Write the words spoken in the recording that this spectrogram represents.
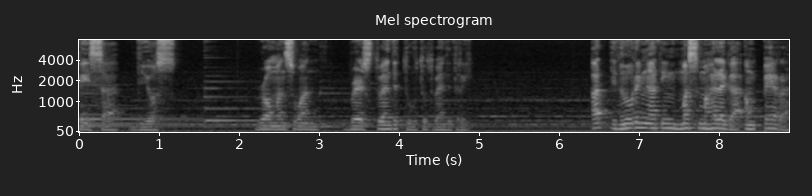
kaysa Diyos. Romans 1 verse 22 to 23. At tinuring nating mas mahalaga ang pera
